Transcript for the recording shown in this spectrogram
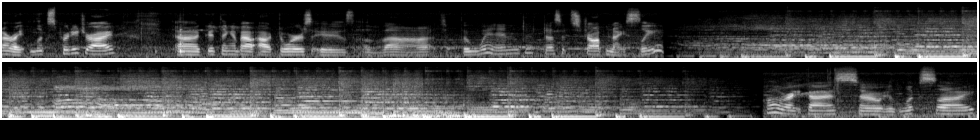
Alright, looks pretty dry. Uh, good thing about outdoors is that the wind does its job nicely. Alright guys, so it looks like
